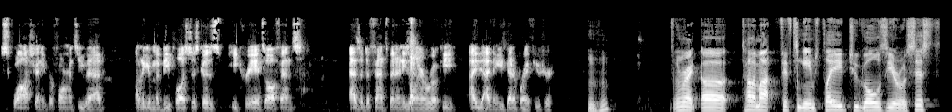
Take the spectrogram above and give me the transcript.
squash any performance you had. I'm gonna give him a B plus just because he creates offense as a defenseman and he's only a rookie. I, I think he's got a bright future. Mm-hmm. All right. Uh, Tyler Motte, 15 games played, two goals, zero assists,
